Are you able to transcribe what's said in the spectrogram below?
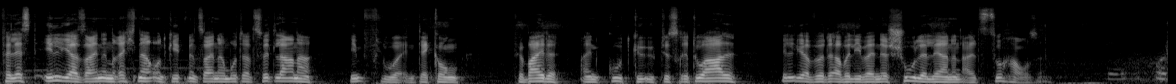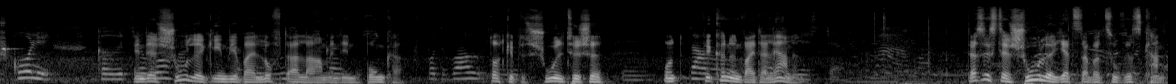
verlässt Ilja seinen Rechner und geht mit seiner Mutter Svetlana im Flur in Deckung. Für beide ein gut geübtes Ritual. Ilja würde aber lieber in der Schule lernen als zu Hause. In der Schule gehen wir bei Luftalarm in den Bunker. Dort gibt es Schultische und wir können weiter lernen. Das ist der Schule jetzt aber zu riskant.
